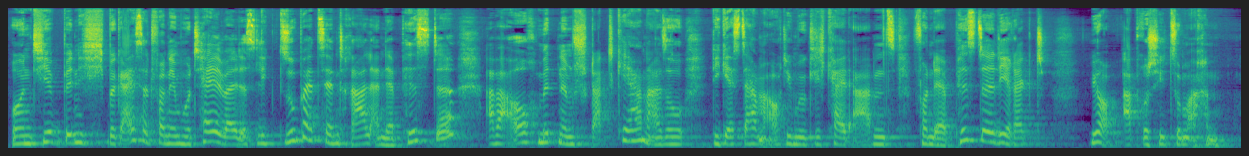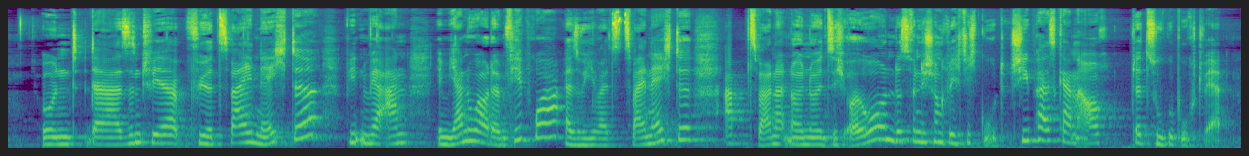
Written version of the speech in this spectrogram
Und hier bin ich begeistert von dem Hotel, weil das liegt super zentral an der Piste, aber auch mitten im Stadtkern. Also die Gäste haben auch die Möglichkeit, abends von der Piste direkt ja, Après-Ski zu machen. Und da sind wir für zwei Nächte, bieten wir an im Januar oder im Februar, also jeweils zwei Nächte, ab 299 Euro. Und das finde ich schon richtig gut. Skipass kann auch dazu gebucht werden.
